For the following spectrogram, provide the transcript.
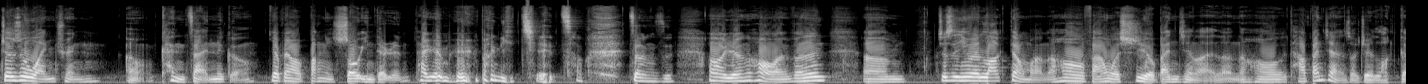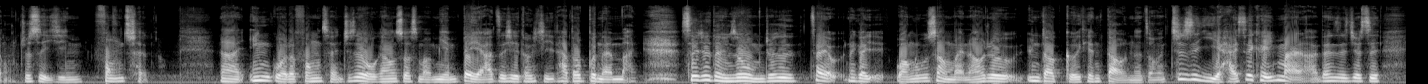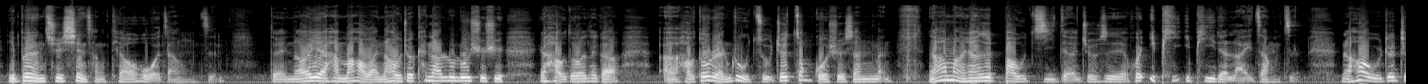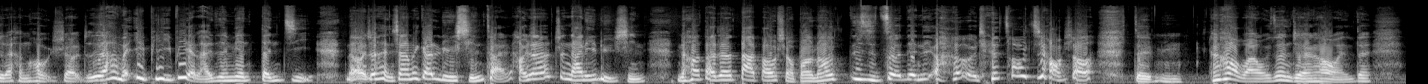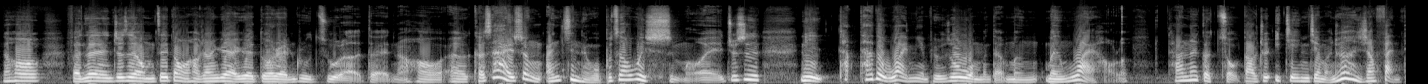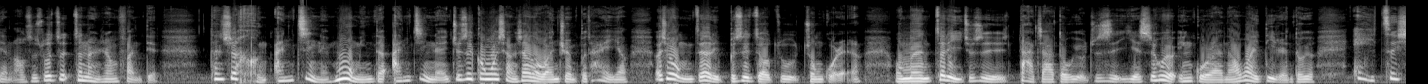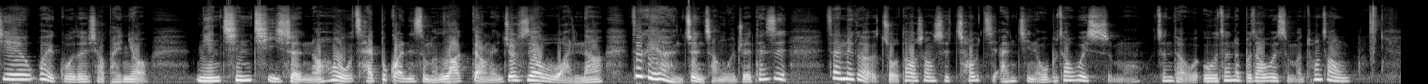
就是完全呃，看在那个要不要帮你收银的人，他愿不愿意帮你结账，这样子哦，也很好玩。反正嗯，就是因为 lockdown 嘛，然后反正我室友搬进来了，然后他搬进来的时候就 lockdown，就是已经封城。那英国的封城，就是我刚刚说什么棉被啊这些东西，它都不能买，所以就等于说我们就是在那个网络上买，然后就运到隔天到那种，就是也还是可以买啦，但是就是你不能去现场挑货这样子。对，然后也还蛮好玩，然后我就看到陆陆续续有好多那个呃，好多人入住，就中国学生们，然后他们好像是包机的，就是会一批一批的来这样子，然后我就觉得很好笑，就是他们一批一批的来这边登记，然后就很像那个旅行团，好像要去哪里旅行，然后大家大包小包，然后一起坐电梯，啊，我觉得超级好笑，对，嗯。很好玩，我真的觉得很好玩。对，然后反正就是我们这栋好像越来越多人入住了。对，然后呃，可是还是很安静的，我不知道为什么。诶，就是你它它的外面，比如说我们的门门外好了。它那个走道就一间一间嘛，就很像饭店。老实说，这真的很像饭店，但是很安静诶，莫名的安静诶，就是跟我想象的完全不太一样。而且我们这里不是只有住中国人啊，我们这里就是大家都有，就是也是会有英国人，然后外地人都有。诶，这些外国的小朋友。年轻气盛，然后才不管你什么 lockdown 呢，就是要玩呐，这个也很正常，我觉得。但是在那个走道上是超级安静的，我不知道为什么，真的，我我真的不知道为什么。通常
